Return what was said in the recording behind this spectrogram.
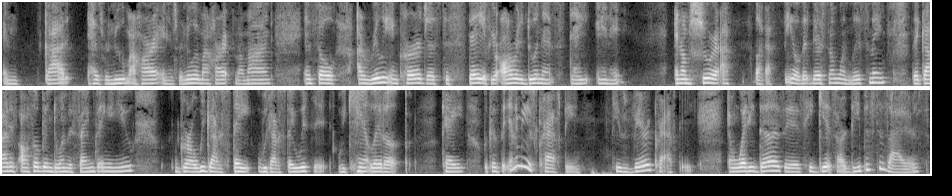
and God has renewed my heart and is renewing my heart and my mind. And so I really encourage us to stay. If you're already doing that, stay in it. And I'm sure I like I feel that there's someone listening that God has also been doing the same thing in you. Girl, we got to stay we got to stay with it. We can't let up. Okay? Because the enemy is crafty. He's very crafty. And what he does is he gets our deepest desires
